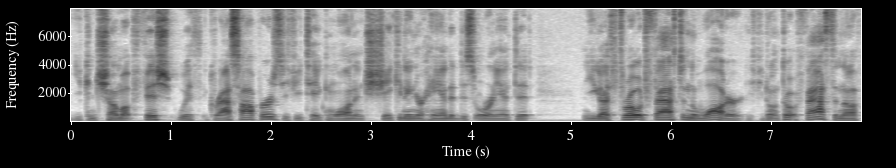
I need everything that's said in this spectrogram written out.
You can chum up fish with grasshoppers if you take one and shake it in your hand to disorient it. You got to throw it fast in the water. If you don't throw it fast enough,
